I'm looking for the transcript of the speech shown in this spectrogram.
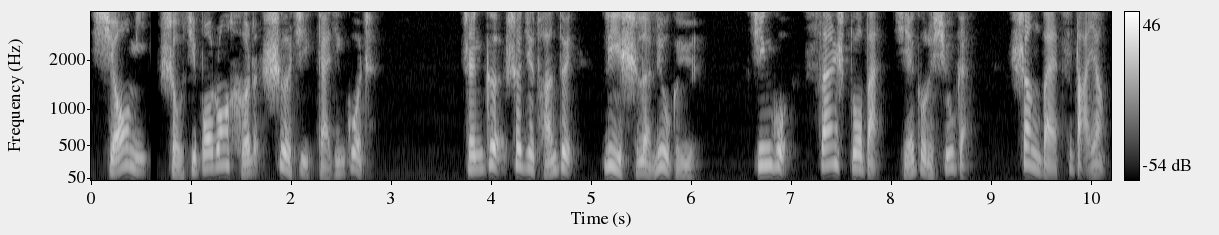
小米手机包装盒的设计改进过程。整个设计团队历时了六个月，经过三十多版结构的修改，上百次打样，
